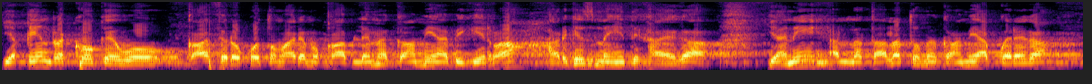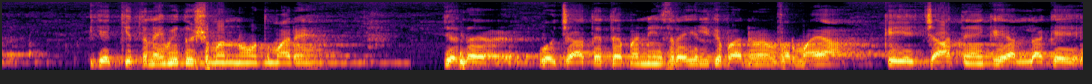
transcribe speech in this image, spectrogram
یقین رکھو کہ وہ کافروں کو تمہارے مقابلے میں کامیابی کی راہ ہرگز نہیں دکھائے گا۔ یعنی اللہ تعالیٰ تمہیں کامیاب کرے گا۔ یہ کتنے بھی دشمن ہوں تمہارے۔ جیسے وہ چاہتے تھے بنی اسرائیل کے بارے میں فرمایا کہ یہ چاہتے ہیں کہ اللہ کے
